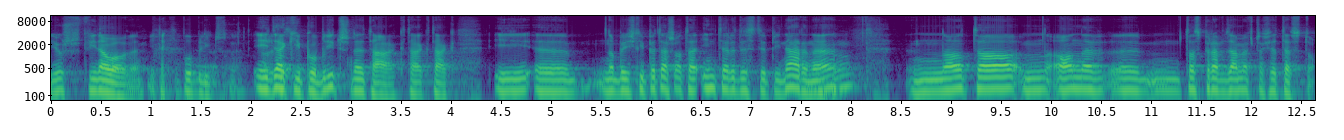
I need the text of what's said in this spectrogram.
już finałowy. I taki publiczny. I taki jest... publiczny, tak, tak, tak. I y, no bo jeśli pytasz o te interdyscyplinarne, mhm no to mm, one, y, to sprawdzamy w czasie testu,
